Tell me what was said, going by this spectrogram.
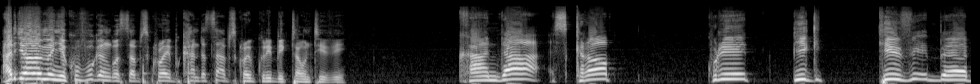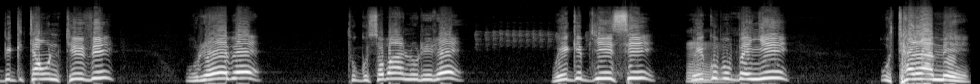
harya waramenye kuvuga ngo subscribe. Kanda subscribe kuri big town tv kanda scrap kuri big tv eh, big town tv urebe tugusobanurire wige iby'isi wige ubumenyi utarame.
